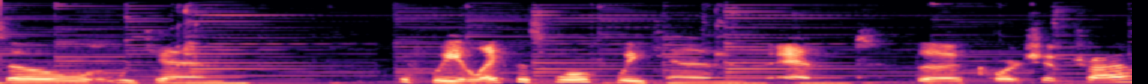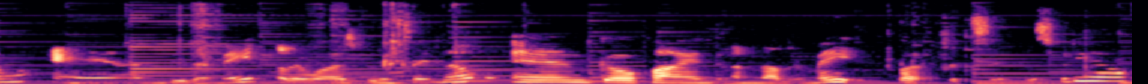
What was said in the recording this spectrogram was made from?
So we can, if we like this wolf, we can end the courtship trial and be their mate. Otherwise, we can say no and go find another mate. But for the sake of this video,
